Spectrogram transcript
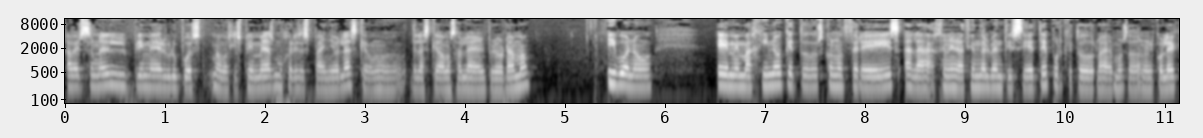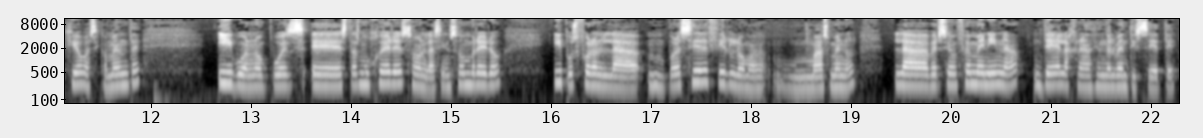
a ver, son el primer grupo, vamos, las primeras mujeres españolas que de las que vamos a hablar en el programa. Y bueno, eh, me imagino que todos conoceréis a la generación del 27, porque todos la hemos dado en el colegio, básicamente. Y bueno, pues eh, estas mujeres son las sin sombrero y pues fueron la, mm, por así decirlo, más o menos, la versión femenina de la generación del 27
